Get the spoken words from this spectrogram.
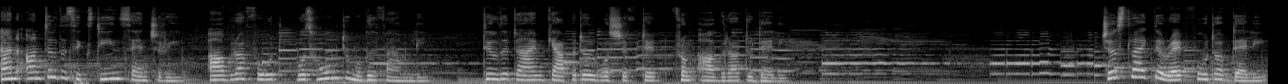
And until the 16th century, Agra Fort was home to Mughal family till the time capital was shifted from Agra to Delhi. Just like the Red Fort of Delhi,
